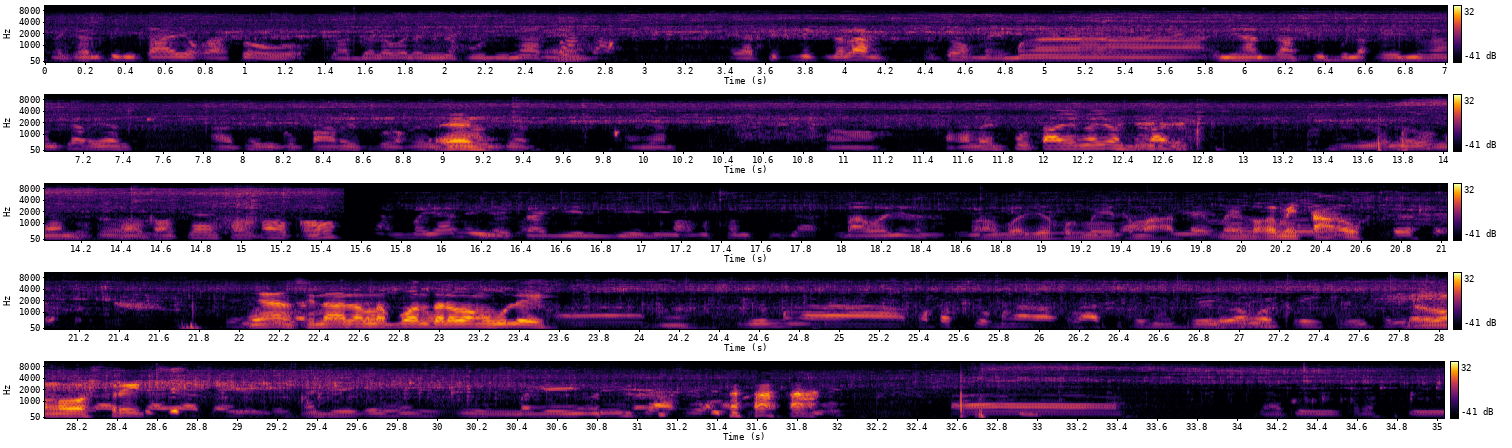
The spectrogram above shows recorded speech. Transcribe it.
Naghunting tayo kaso dadalawa lang yung nahuli natin. Kaya picnic na lang. Ito, may mga inihanda si Bulacan yung hunter. Ayan. Ating kumpares Bulacan Ayan. hunter. Ayan. Oh, nakalive po tayo ngayon. Live. Ayan o. Ayan. Shout out kayo, shout out. Oh. Agbayan eh. Jackie. Bawal yun ah. Bawal yun pag may tumakatay. May baka may tao. Yan, sinalang na po ang dalawang huli. Ah, yung mga kapat ko, mga kaklase ko ng grade 3. Grade 3. Dalawang ostrich. Magiging, hmm. Ah, dating trusty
